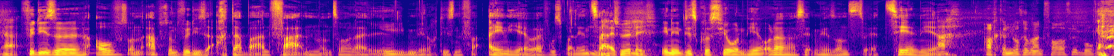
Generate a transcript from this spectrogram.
ja. für diese Aufs und Abs und für diese Achterbahnfahrten und so, da lieben wir doch diesen Verein hier bei Fußball in Zeit. Natürlich. In den Diskussionen hier, oder? Was hätten wir sonst zu erzählen hier? Ach, Ach, genug über den VfL Bochum.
